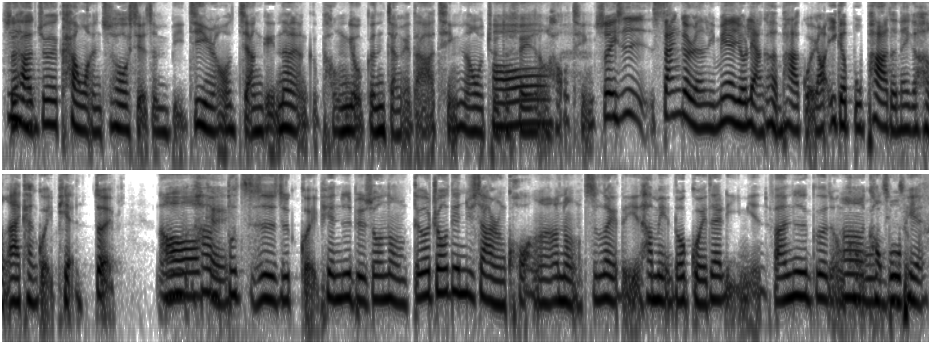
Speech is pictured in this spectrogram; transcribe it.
所以他就会看完之后写成笔记，然后讲给那两个朋友跟讲给大家听，然后我觉得非常好听。哦，所以是三个人里面有两个很怕鬼，然后一个不怕的那个很爱看鬼片。对，然后他们不只是就鬼片，就是比如说那种德州电锯杀人狂啊那种之类的，也他们也都归在里面。反正就是各种恐怖，嗯、恐怖片，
